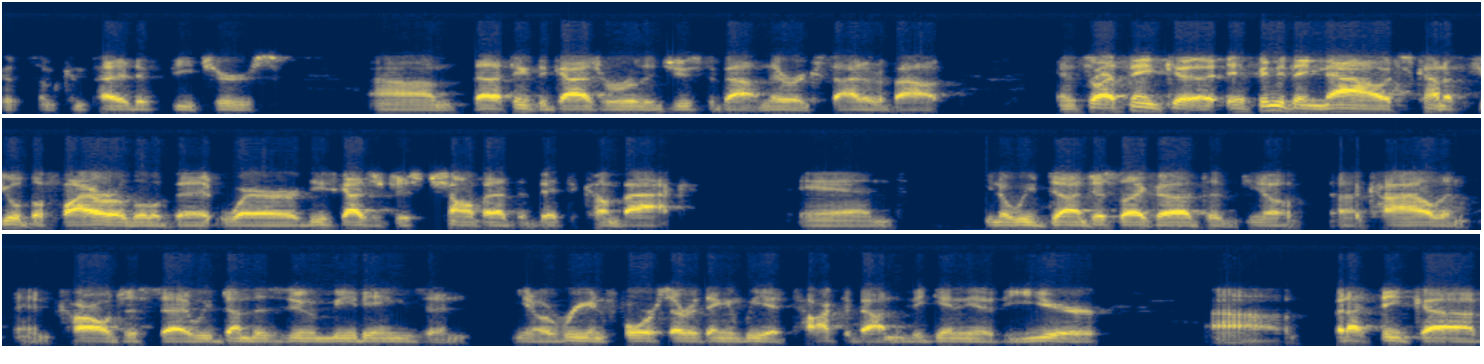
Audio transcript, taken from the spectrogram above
got some competitive features um, that I think the guys were really juiced about and they were excited about. And so I think uh, if anything now, it's kind of fueled the fire a little bit where these guys are just chomping at the bit to come back. And you know, we've done just like uh, the, you know, uh, Kyle and, and Karl just said, we've done the Zoom meetings and you know, reinforce everything we had talked about in the beginning of the year. Uh, but I think, uh,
